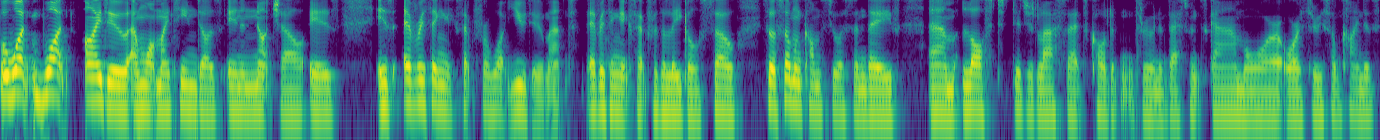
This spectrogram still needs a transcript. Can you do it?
But what what I do and what my team does in a nutshell is is everything except for what you do, Matt. Everything except for the legal. So so if someone comes to us and they've um, lost digital assets, called it through an investment scam or or through some kind of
